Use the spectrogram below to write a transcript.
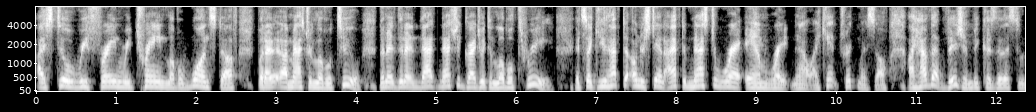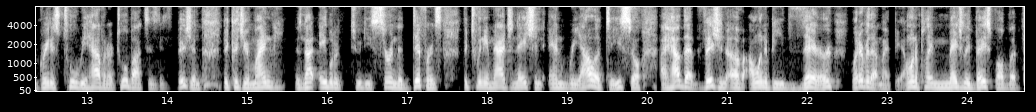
I still refrain, retrain level one stuff, but I, I mastered level two. Then I then I nat- naturally graduate to level three. It's like you have to understand. I have to master where I am right now. I can't trick myself. I have that vision because that's the greatest tool we have in our toolbox is, is vision. Because your mind is not able to, to discern the difference between imagination and reality. So I have that vision of I want to be there, whatever that might be. I want to play Major League Baseball, but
